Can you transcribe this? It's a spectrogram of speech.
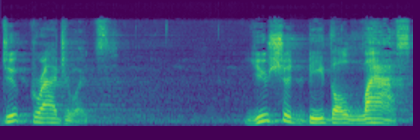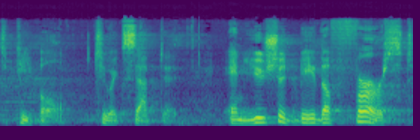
Duke graduates, you should be the last people to accept it, and you should be the first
